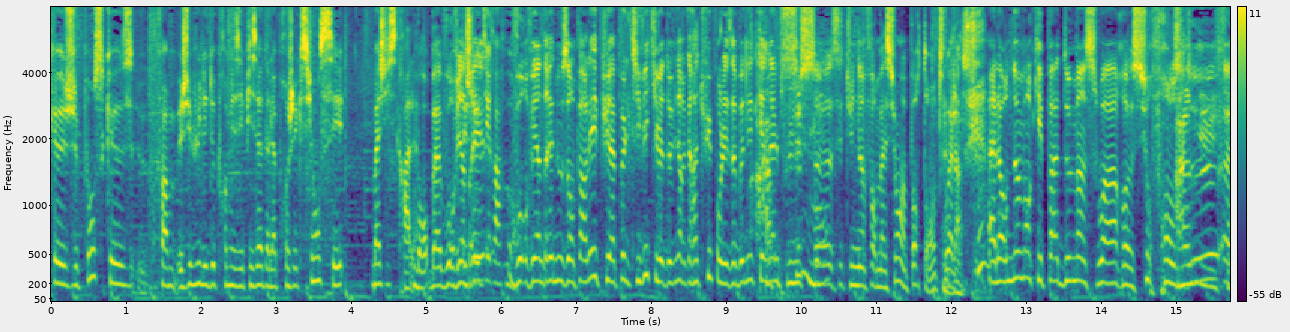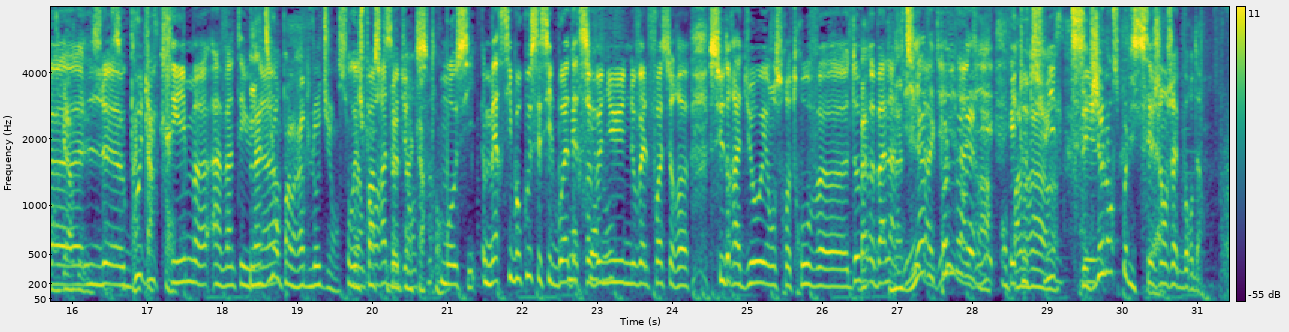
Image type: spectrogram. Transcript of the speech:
que je pense que, enfin, j'ai vu les deux premiers épisodes à la projection, c'est magistral. Bon, bah vous reviendrez, vous reviendrez nous en parler. Et puis Apple TV qui va devenir gratuit pour les abonnés de Canal+. Absolument. Euh, C'est une information importante. Voilà. Alors ne manquez pas demain soir euh, sur France Ah 2 oui, il faut regarder, ça, le goût du crime à 21h. Lundi, on parlera de l'audience. Oui, Moi, on parlera de l'audience. Moi aussi. Merci beaucoup, Cécile Bois, d'être venue une nouvelle fois sur euh, Sud Radio et on se retrouve euh, de- Bah, euh, bah, lundi, lundi avec Paul lundi. On et tout de suite, des c'est violences policières. c'est Jean-Jacques Bourdin.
